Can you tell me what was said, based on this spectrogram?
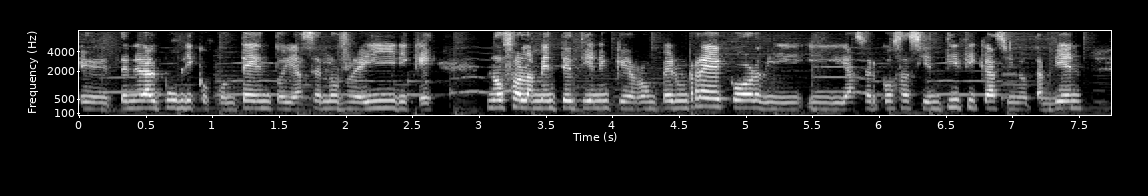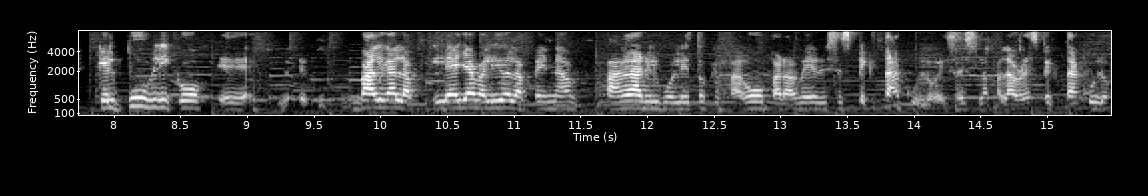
eh, tener al público contento y hacerlos reír y que no solamente tienen que romper un récord y, hacer cosas científicas, sino también que el público eh, valga le haya valido la pena pagar el boleto que pagó para ver ese espectáculo, esa es la palabra espectáculo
